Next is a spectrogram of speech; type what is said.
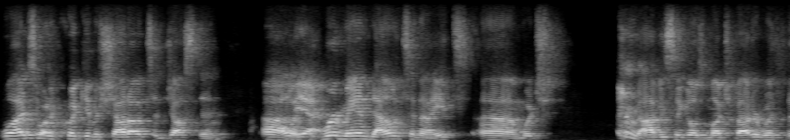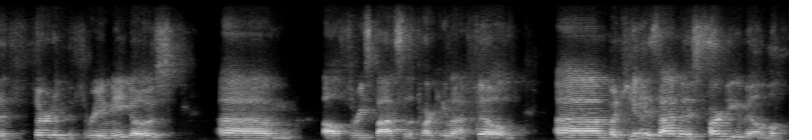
well, I just want to quick give a shout out to Justin. Uh, Oh, yeah. We're man down tonight, um, which obviously goes much better with the third of the three amigos. Um, all three spots of the parking lot filled. Um, but he is on this parking available.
